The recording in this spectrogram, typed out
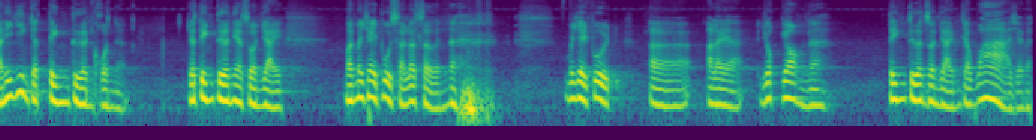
อันนี้ยิ่งจะติงเตือนคนเนี่ยจะติงเตือนเนี่ยส่วนใหญ่ มันไม่ใช่พูดสรรเสริญนะไม่ใช่พูดอะไรอะยกย่องนะ ติงเตือนส่วนใหญ่มันจะว่าใช่ไหม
